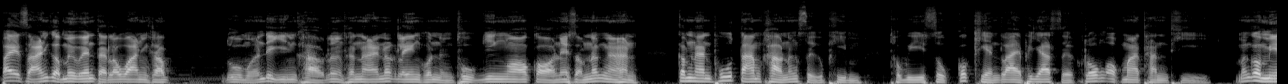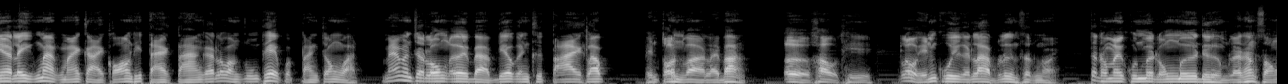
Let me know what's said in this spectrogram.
ไปศาลก็ไม่เว้นแต่ละวันครับ ดูเหมือนได้ยินข่าวเรื่องทนายนักเลงคนหนึ่งถูกยิงงอก่อในสำนักงาน กำนันพูดตามข่าวหนังสือพิมพ์ ทวีสุขก็เขียนลายพญาเสือโคร่งออกมาทันที มันก็มีอะไรอีกมากมายก่ายกองที่แตกต่างกันระหว่างกรุงเทพกับต่างจังหวัด แม้มันจะลงเอยแบบเดียวกันคือตายครับ เป็นต้นว่าอะไรบ้าง เออ เข้าที เราเห็นคุยกันราบลื่นสักหน่อย แต่ทำไมคุณไม่ลงมือดื่มละทั้งสอง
